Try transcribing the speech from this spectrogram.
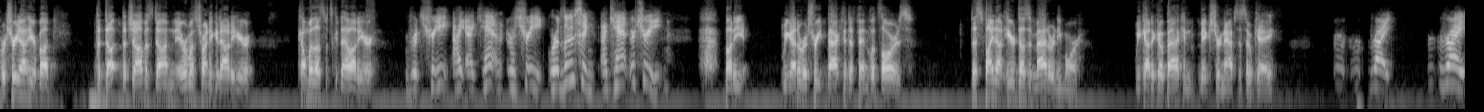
retreat out of here, bud. The do- the job is done. Everyone's trying to get out of here. Come with us. Let's get the hell out of here. Retreat? I, I can't retreat. We're losing. I can't retreat. Buddy, we gotta retreat back to defend what's ours. This fight out here doesn't matter anymore. We gotta go back and make sure Naps is okay. Right. Right.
